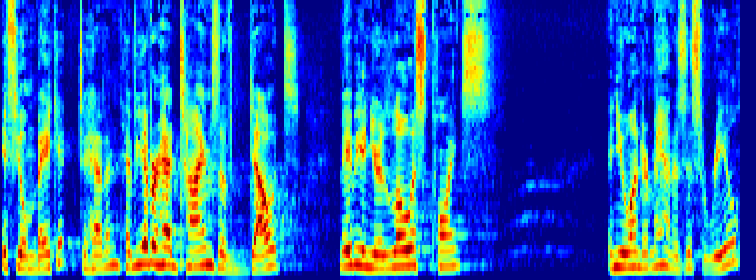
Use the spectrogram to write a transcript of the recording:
if you'll make it to heaven? Have you ever had times of doubt, maybe in your lowest points, and you wonder, man, is this real?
